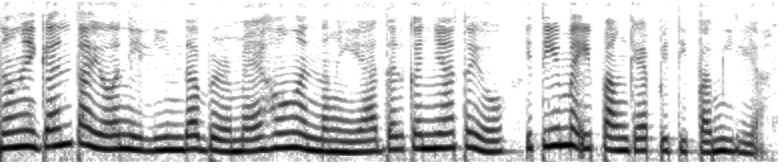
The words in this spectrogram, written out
Nangyigan tayo ni Linda Bermejo nga nangyadal kanya tayo, iti maipanggep iti pamilya.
